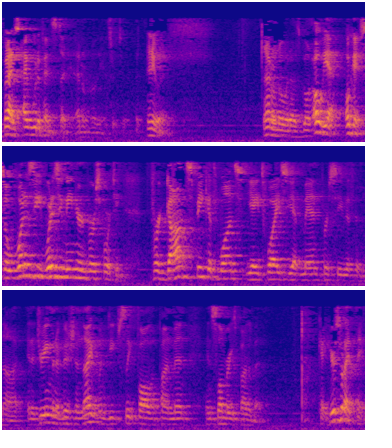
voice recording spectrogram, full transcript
But I, I would have had to study. I don't know the answer to it. Anyway, I don't know what I was going. Oh yeah. Okay. So what does he what does he mean here in verse 14? For God speaketh once, yea twice, yet man perceiveth it not. In a dream and a vision of night, when deep sleep falleth upon men, and slumberings upon the bed. Okay, here's what I think.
